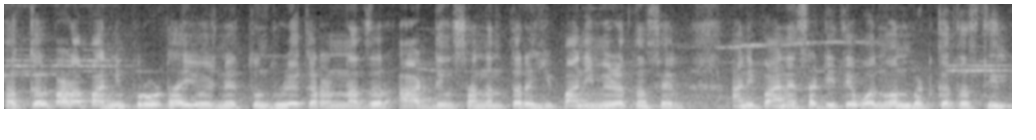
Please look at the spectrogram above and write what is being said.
अक्कलपाडा पाणी पुरवठा योजनेतून धुळेकरांना जर आठ दिवसानंतरही पाणी मिळत नसेल आणि पाण्यासाठी ते वनवन भटकत असतील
